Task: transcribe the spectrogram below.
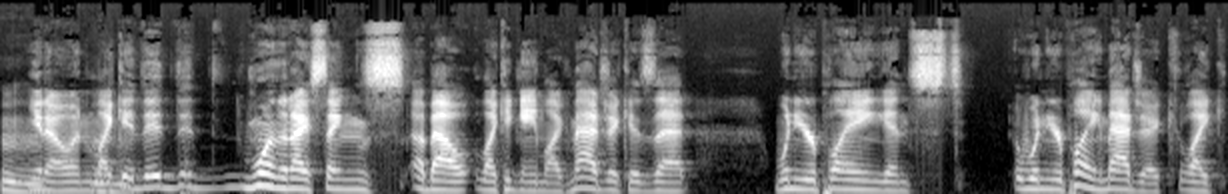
Hmm. You know, and like it, it, it- one of the nice things about like a game like Magic is that when you're playing against when you're playing Magic, like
